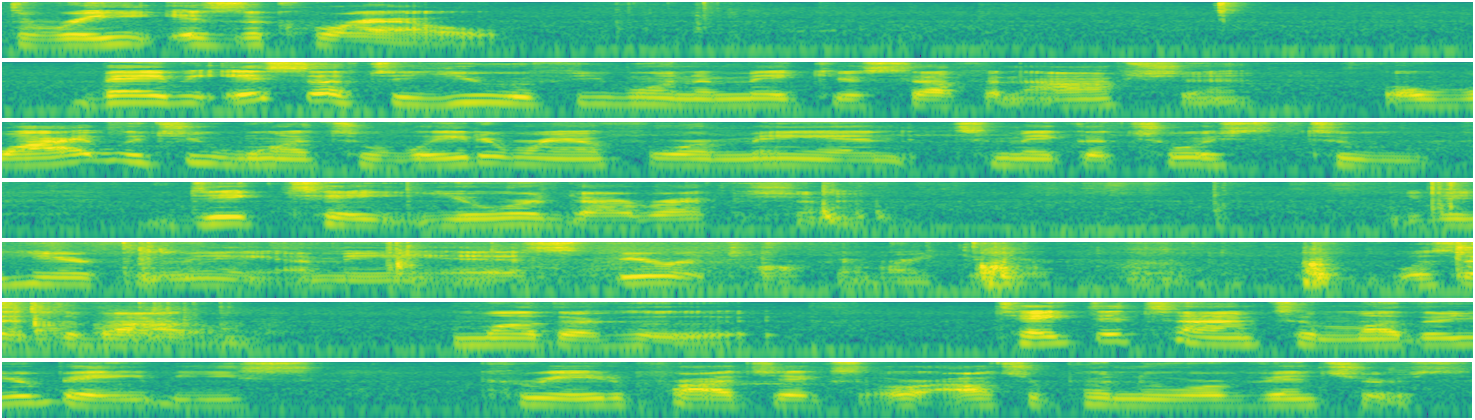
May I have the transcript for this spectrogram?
Three is a crowd. Baby, it's up to you if you want to make yourself an option. But why would you want to wait around for a man to make a choice to dictate your direction? You didn't hear from me. I mean, it's spirit talking right there. What's at the bottom? Motherhood. Take the time to mother your babies creative projects, or entrepreneur ventures.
